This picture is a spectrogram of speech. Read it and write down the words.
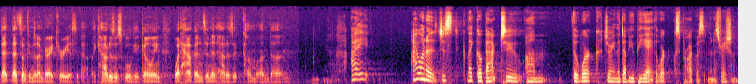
that, that's something that I'm very curious about. Like, how does a school get going? What happens? And then how does it come undone? I, I want to just like go back to um, the work during the WPA, the Works Progress Administration.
